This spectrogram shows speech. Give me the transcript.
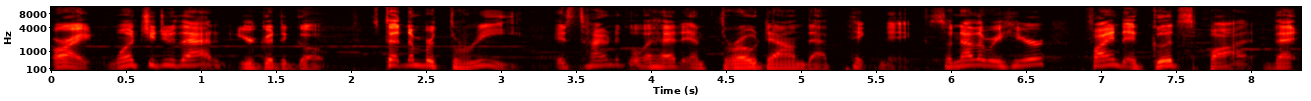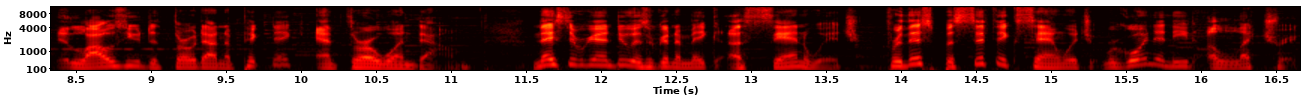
Alright, once you do that, you're good to go. Step number three, it's time to go ahead and throw down that picnic. So now that we're here, find a good spot that allows you to throw down a picnic and throw one down. Next thing we're going to do is we're going to make a sandwich. For this specific sandwich, we're going to need electric.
